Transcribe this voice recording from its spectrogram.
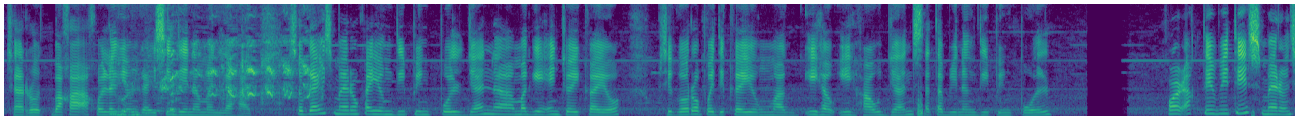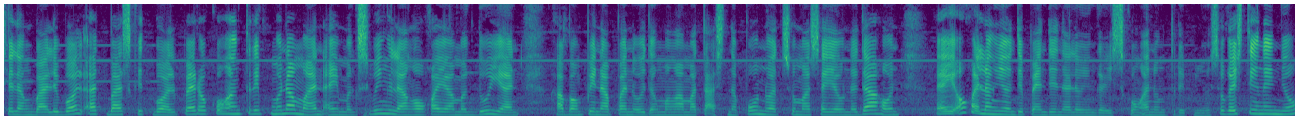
Charot, baka ako lang yung guys, hindi naman lahat. So guys, meron kayong dipping pool dyan na mag enjoy kayo. Siguro pwede kayong mag-ihaw-ihaw dyan sa tabi ng dipping pool. For activities, meron silang volleyball at basketball. Pero kung ang trip mo naman ay mag-swing lang o kaya magduyan habang pinapanood ang mga mataas na puno at sumasayaw na dahon, ay okay lang yun. Depende na lang yun guys kung anong trip nyo. So guys, tingnan nyo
